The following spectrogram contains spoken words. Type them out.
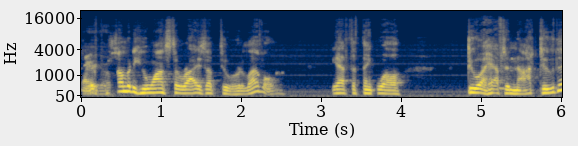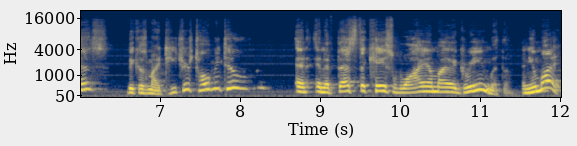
For somebody who wants to rise up to her level, you have to think, well, do I have to not do this because my teachers told me to? And and if that's the case, why am I agreeing with them? And you might,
